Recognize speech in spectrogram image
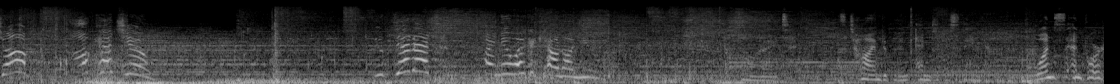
Jump! I'll catch you! You did it! I knew I could count on you. All right. It's time to put an end to this thing. Once and for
